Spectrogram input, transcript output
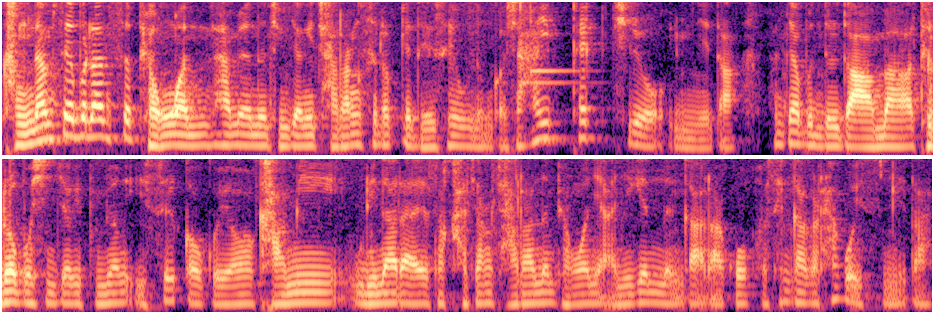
강남 세브란스 병원 하면은 굉장히 자랑스럽게 내세우는 것이 하이팩 치료입니다. 환자분들도 아마 들어보신 적이 분명히 있을 거고요. 감히 우리나라에서 가장 잘하는 병원이 아니겠는가라고 생각을 하고 있습니다.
